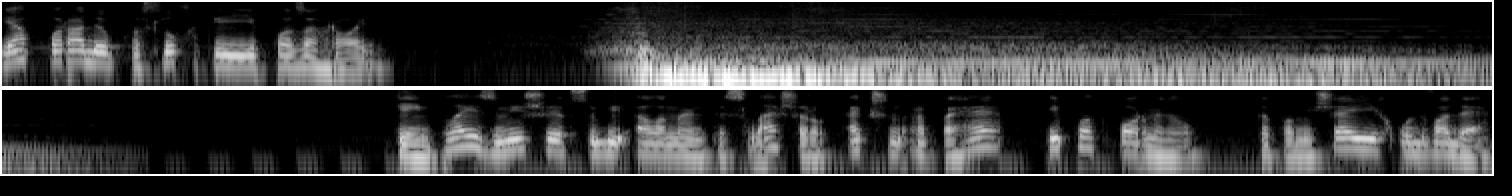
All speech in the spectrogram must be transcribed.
я б порадив послухати її поза грою. Геймплей змішує в собі елементи слешеру, екшен RPG і платформінгу та поміщає їх у 2D.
